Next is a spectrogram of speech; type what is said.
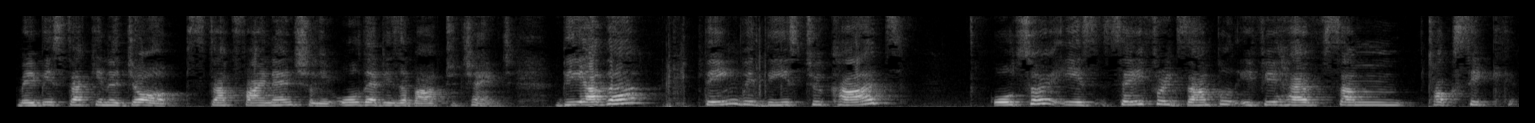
maybe stuck in a job, stuck financially, all that is about to change. The other thing with these two cards also is say, for example, if you have some toxic,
